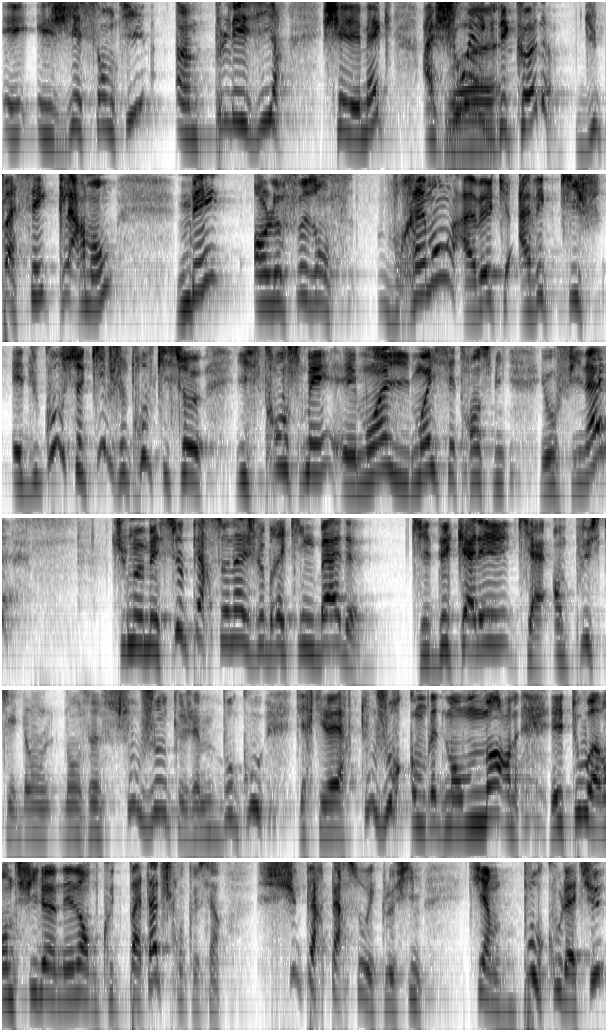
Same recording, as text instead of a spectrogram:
et, j'y ai senti un plaisir chez les mecs à jouer Ouais. avec des codes du passé, clairement, mais en le faisant vraiment avec, avec kiff. Et du coup, ce kiff, je trouve qu'il se, il se transmet. Et moi, il, moi, il s'est transmis. Et au final, tu me mets ce personnage de Breaking Bad qui est décalé, qui a en plus qui est dans, dans un sous-jeu que j'aime beaucoup, c'est-à-dire qu'il a l'air toujours complètement morne et tout avant de filer un énorme coup de patate. Je trouve que c'est un super perso et que le film tient beaucoup là-dessus.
